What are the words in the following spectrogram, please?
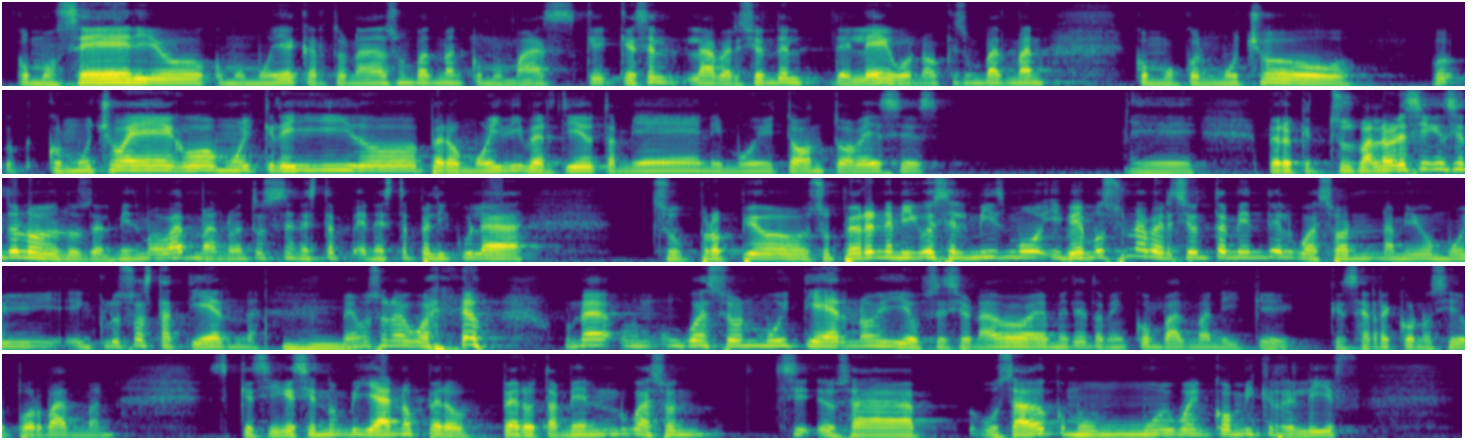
como serio, como muy acartonada. Es un Batman como más, que, es la versión del, del, ego, ¿no? Que es un Batman como con mucho, con mucho ego, muy creído, pero muy divertido también y muy tonto a veces. Eh, pero que sus valores siguen siendo los, del mismo Batman, ¿no? Entonces en esta, en esta película su propio, su peor enemigo es el mismo y vemos una versión también del guasón, amigo, muy, incluso hasta tierna. Vemos una, una un, guasón muy tierno y obsesionado obviamente también con Batman y que, que ha reconocido por Batman, que sigue siendo un villano, pero, pero también un guasón, o sea, usado como un muy buen comic relief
